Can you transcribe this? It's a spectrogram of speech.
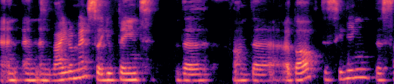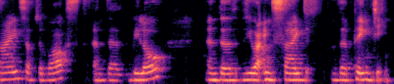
an, an environment. So you paint the on the above the ceiling, the sides of the box, and the below, and the, you are inside the painting.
